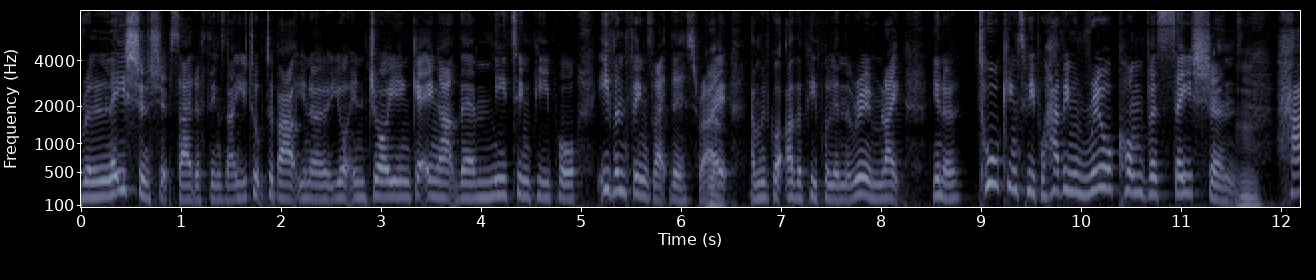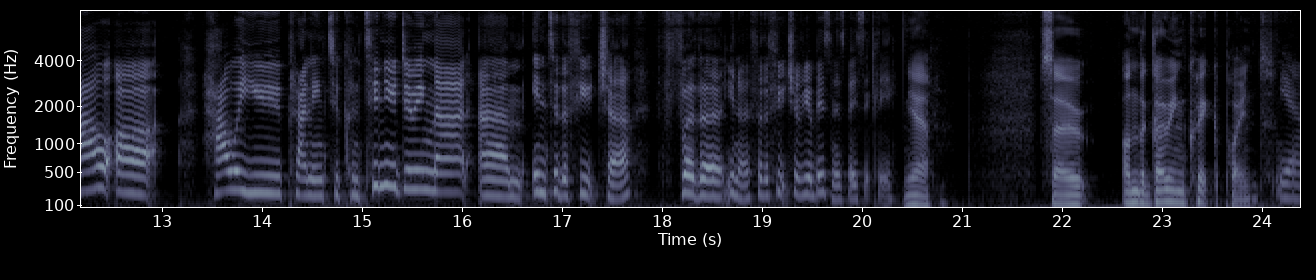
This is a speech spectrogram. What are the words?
relationship side of things. Now you talked about you know you're enjoying getting out there meeting people even things like this right? And we've got other people in the room. Like you know talking to people having real conversations. How are how are you planning to continue doing that um, into the future for the you know for the future of your business basically? Yeah. So on the going quick point, yeah.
